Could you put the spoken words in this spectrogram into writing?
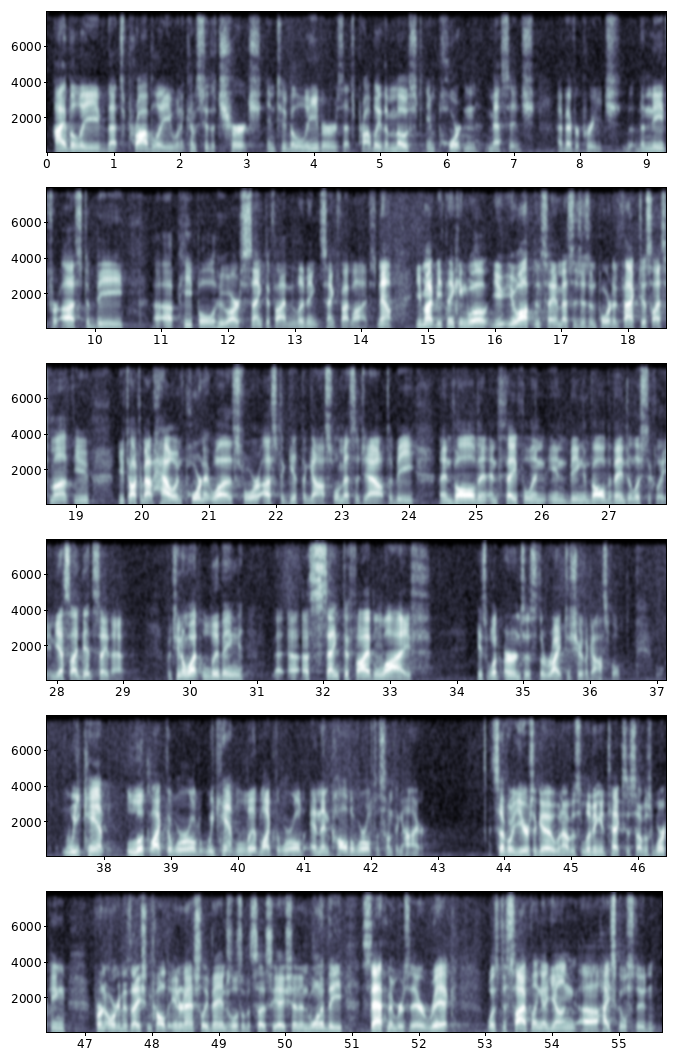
I believe that's probably, when it comes to the church and to believers, that's probably the most important message I've ever preached. The, the need for us to be uh, people who are sanctified and living sanctified lives. Now, you might be thinking, well, you, you often say a message is important. In fact, just last month, you, you talked about how important it was for us to get the gospel message out, to be involved and, and faithful in, in being involved evangelistically. And yes, I did say that. But you know what? Living a, a sanctified life is what earns us the right to share the gospel. We can't look like the world, we can't live like the world, and then call the world to something higher several years ago when I was living in Texas, I was working for an organization called International Evangelism Association, and one of the staff members there, Rick, was discipling a young uh, high school student.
